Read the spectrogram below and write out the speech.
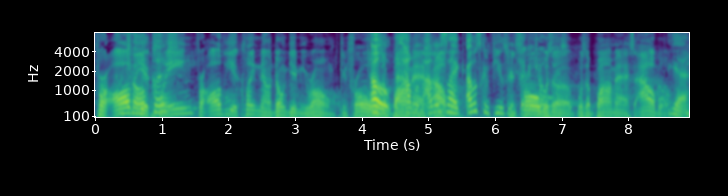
for all Control the push? acclaim, for all the acclaim. Now, don't get me wrong. Control was oh, a the bomb album. ass I was album. like, I was confused when you said Control, Control was Push. a was a bomb ass album. Yeah.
